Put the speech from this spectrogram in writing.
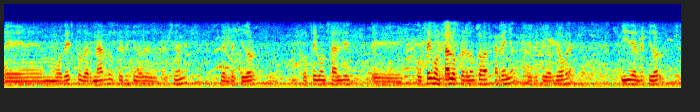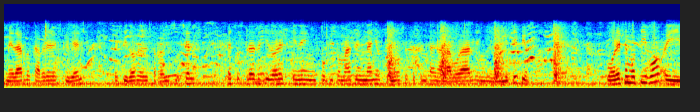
eh, Modesto Bernardo, que es regidor de Educación, del regidor José González, eh, José Gonzalo, perdón, Cuevas Carreño, que es regidor de Obras, y del regidor Medardo Cabrera Escribel, regidor de Desarrollo Social. Estos tres regidores tienen un poquito más de un año que no se presentan a laborar en el municipio. Por ese motivo, y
